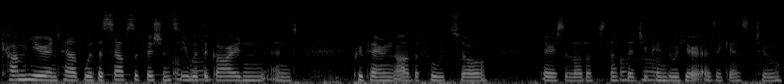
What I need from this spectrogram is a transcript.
come here and help with the self-sufficiency with the Mhm. garden and preparing all the food. So there's a lot of stuff that you can Mhm. do here as a guest too.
